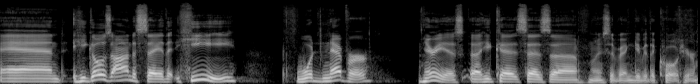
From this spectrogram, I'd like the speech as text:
And he goes on to say that he would never. Here he is. Uh, he says, uh, "Let me see if I can give you the quote here."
